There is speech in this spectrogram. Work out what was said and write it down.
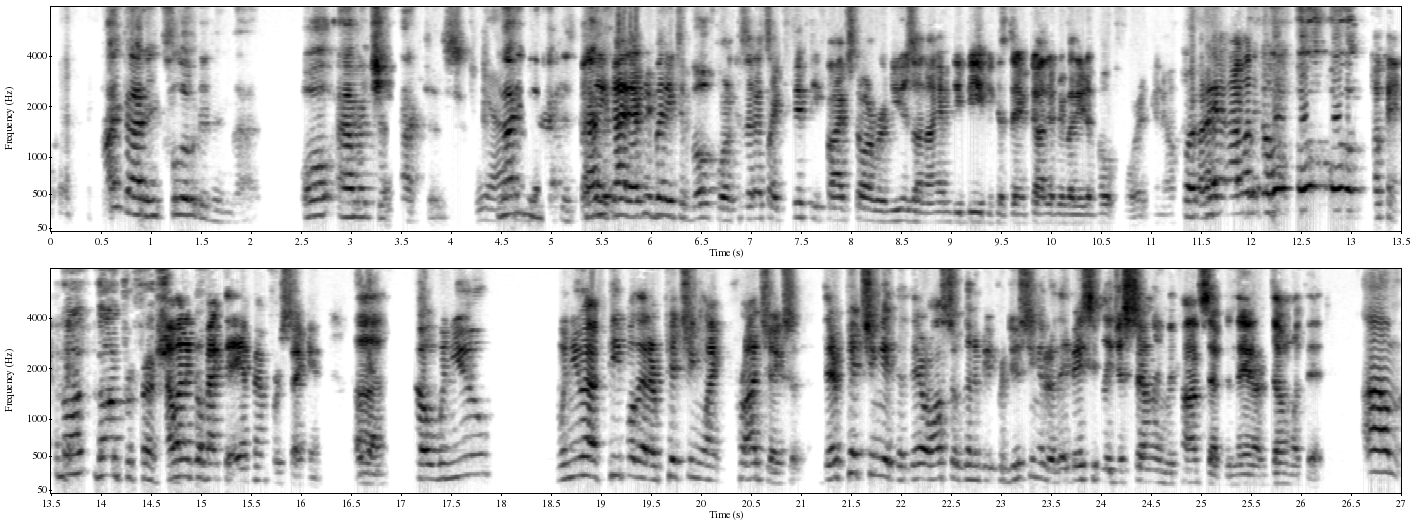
I got included in that. All amateur actors. yeah. Not even actors. But they got everybody to vote for it because that's like 55 star reviews on IMDb because they've got everybody to vote for it. You know. but But I, I want to go. all, Back, all, all okay. okay. non, I non-professional. want to go back to AFM for a second. Okay. Uh, so when you when you have people that are pitching like projects, they're pitching it that they're also going to be producing it, or they basically just selling the concept and they are done with it. Um,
